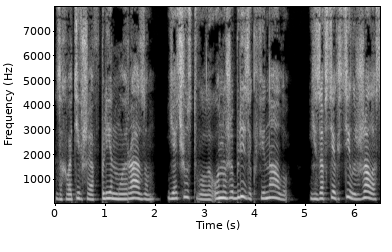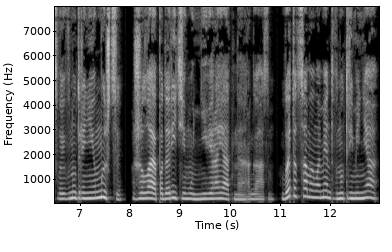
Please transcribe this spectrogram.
захватившая в плен мой разум. Я чувствовала, он уже близок к финалу, изо всех сил сжала свои внутренние мышцы, желая подарить ему невероятный оргазм. В этот самый момент внутри меня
